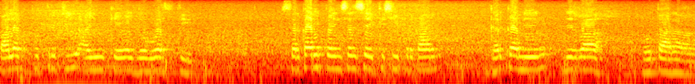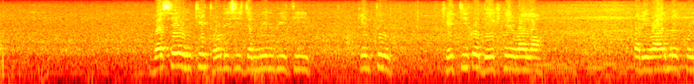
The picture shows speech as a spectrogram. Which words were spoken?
पालक पुत्र की आयु केवल दो वर्ष थी। सरकारी पेंशन से किसी प्रकार घर का निर्वाह होता रहा। वैसे उनकी थोड़ी सी ज़मीन भी थी, किंतु खेती को देखने वाला परिवार में कोई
